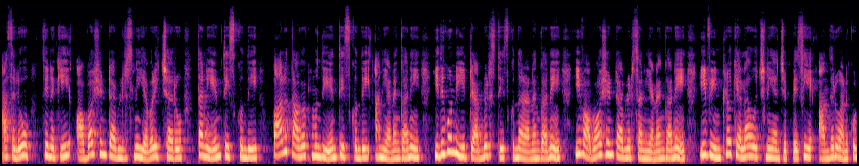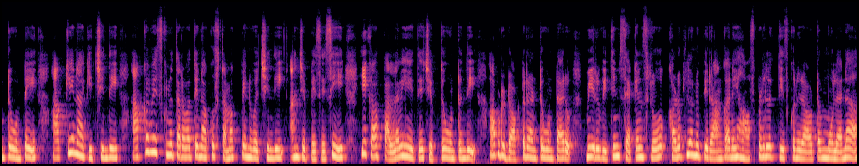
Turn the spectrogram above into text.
అసలు తినకి అబాషన్ టాబ్లెట్స్ని ఎవరిచ్చారు? తను ఏం తీసుకుంది? పాలు తాగకముందు ఏం తీసుకుంది? అని అనగానే ఇదిగోండి ఈ టాబ్లెట్స్ తీసుకుందని అనగానే ఇవి అబాషన్ టాబ్లెట్స్ అని అనగానే ఇవి ఇంట్లోకి ఎలా వచ్చినాయి అని చెప్పేసి అందరూ అనుకుంటూ ఉంటే అక్కే నాకు ఇచ్చింది అక్క వేసుకున్న తర్వాతే నాకు స్టమక్ పెయిన్ వచ్చింది అని చెప్పేసేసి ఇక పల్లవి అయితే చెప్తూ ఉంటుంది. అప్పుడు డాక్టర్ అంటూ ఉంటారు మీరు విత్ ఇన్ సెకండ్స్లో కడుపులో నొప్పి రాగానే హాస్పిటల్కి తీసుకుని రావటం మూలన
